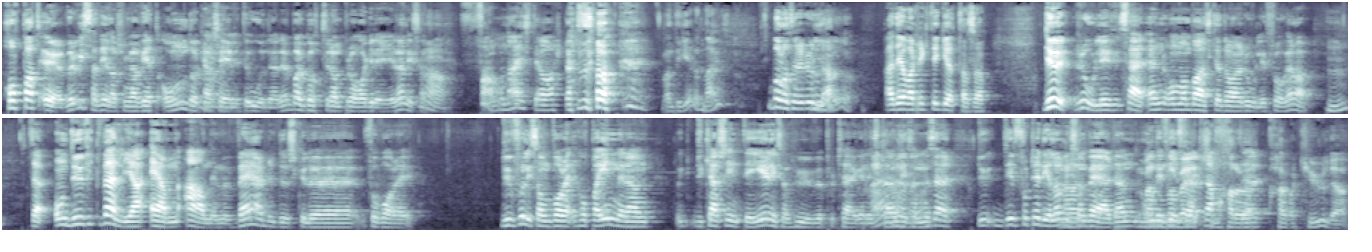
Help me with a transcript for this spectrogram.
Hoppat över vissa delar som jag vet om då kanske är lite onödiga Bara gått till de bra grejerna liksom Mm. ja. Fan vad nice det har varit alltså Men det är rätt nice Bara låta det rulla Ja. Ja det har varit riktigt gött alltså Du, rolig så här, om man bara ska dra en rolig fråga då Mm. här, Om du fick välja en anime-värld du skulle få vara i Du får liksom vara, hoppa in i den Du kanske inte är liksom huvudprotagonisten nej, liksom, nej. men så här, du, du får ta del av Men- liksom världen Om Men det finns några krafter hade, hade varit kul ja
